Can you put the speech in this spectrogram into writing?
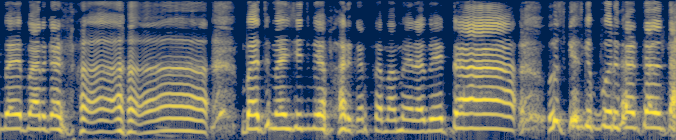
व्यापार करता। बचपन से व्यापार करता था मेरा बेटा। उसके चिप्पुर घर चलता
